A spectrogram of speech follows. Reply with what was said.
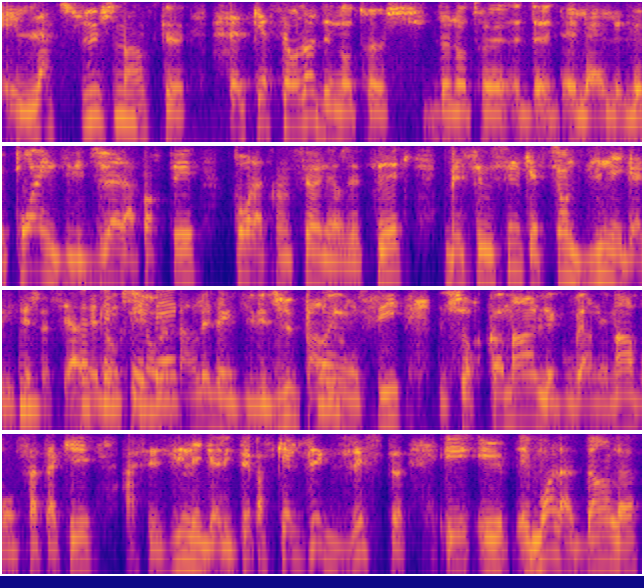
Et là-dessus, je Mm. pense que cette question-là de notre, de notre, de, de le, le poids individuel porter pour la transition énergétique, ben c'est aussi une question d'inégalité sociale. Mm. Parce Et donc, si on veut parler d'individus, parlons aussi sur comment le gouvernement va s'attaquer à ces inégalités parce qu'elles existent. Et, et, et moi là-dedans, là,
